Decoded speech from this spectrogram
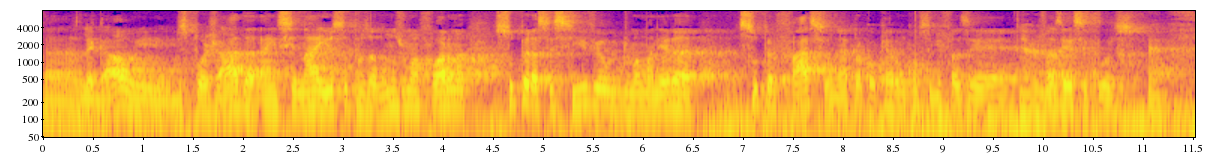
ah, legal e despojada a ensinar isso para os alunos de uma forma super acessível, de uma maneira super fácil né, para qualquer um conseguir fazer, verdade. fazer esse curso. É.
